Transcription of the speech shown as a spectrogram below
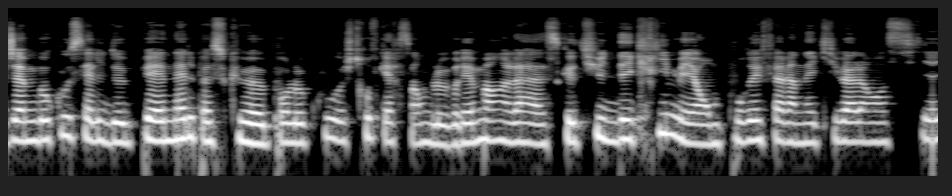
J'aime beaucoup celle de PNL parce que pour le coup je trouve qu'elle ressemble vraiment là à ce que tu décris mais on pourrait faire un équivalent aussi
